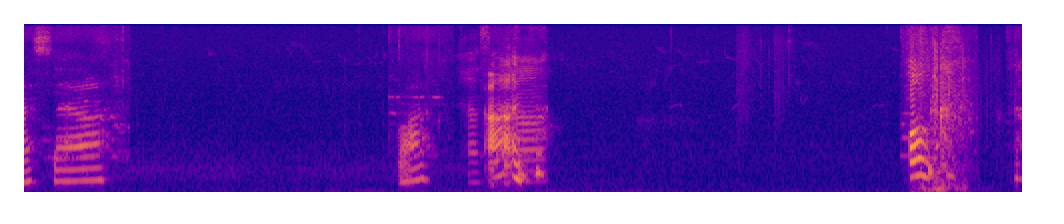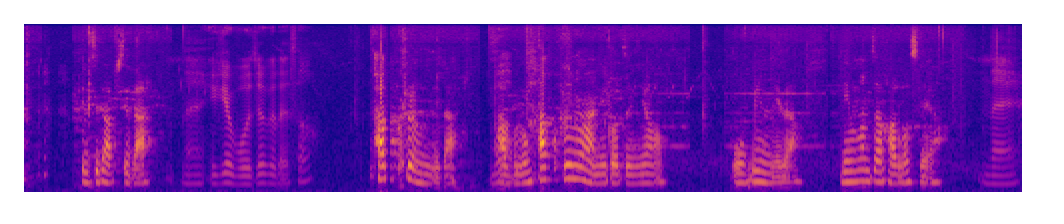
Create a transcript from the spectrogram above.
알았어요. 와, 안녕하세요. 어! 이제 갑시다. 네, 이게 뭐죠, 그래서? 파크루입니다. 뭐? 아, 물론 파크루는 아니거든요. 오비입니다. 님 먼저 가보세요. 네.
